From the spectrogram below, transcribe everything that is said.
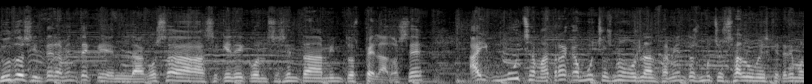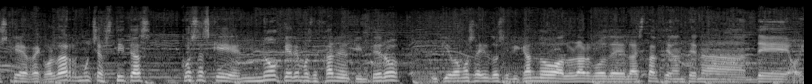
dudo sinceramente que la cosa se quede con 60 minutos pelados. ¿eh? Hay mucha matraca, muchos nuevos lanzamientos, muchos álbumes que tenemos que recordar, muchas citas, cosas que no queremos dejar en el tintero y que vamos a ir dosificando a lo largo de la estancia en antena de hoy.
